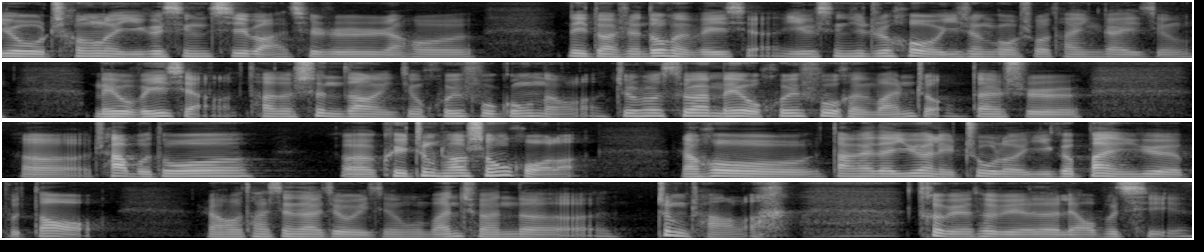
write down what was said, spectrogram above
又撑了一个星期吧，其实然后那段时间都很危险，一个星期之后医生跟我说他应该已经没有危险了，他的肾脏已经恢复功能了，就是说虽然没有恢复很完整，但是呃差不多呃可以正常生活了。然后大概在医院里住了一个半月不到，然后他现在就已经完全的正常了，特别特别的了不起。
